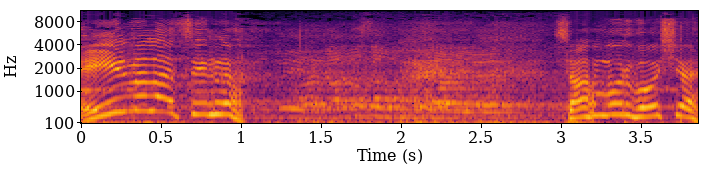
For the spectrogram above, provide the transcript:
Eğilme lan senin. Sen vur boş ver.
